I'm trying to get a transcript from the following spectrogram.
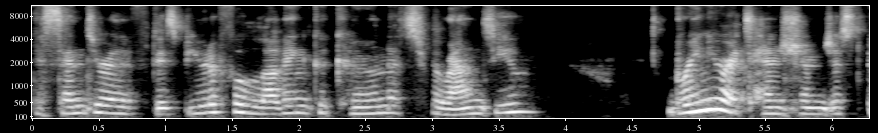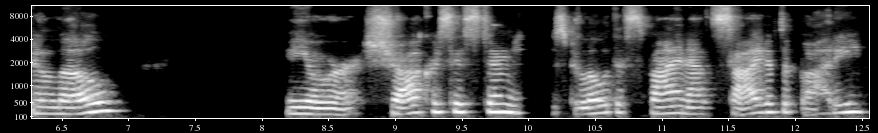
the center of this beautiful, loving cocoon that surrounds you, bring your attention just below your chakra system, just below the spine, outside of the body,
